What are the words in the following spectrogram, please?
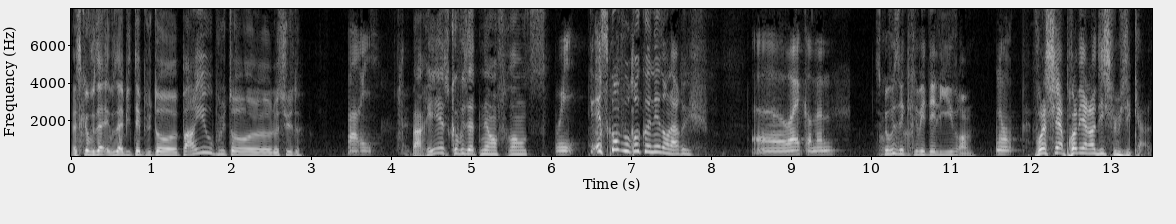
Est-ce que vous, vous habitez plutôt euh, Paris ou plutôt euh, le sud? Paris. Paris, est-ce que vous êtes né en France? Oui. Est-ce qu'on vous reconnaît dans la rue? Euh, ouais, quand même. Est-ce que vous écrivez des livres? Non. Voici un premier indice musical.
